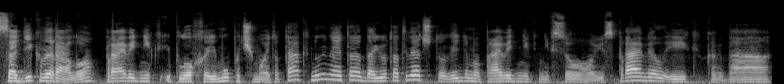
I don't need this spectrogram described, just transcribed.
Садик верало, праведник и плохо ему, почему это так? Ну и на это дают ответ, что, видимо, праведник не все исправил, и когда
